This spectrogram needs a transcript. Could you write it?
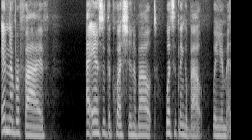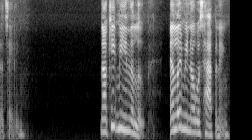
And number five, I answered the question about what to think about when you're meditating. Now, keep me in the loop. and let me know what's happening.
